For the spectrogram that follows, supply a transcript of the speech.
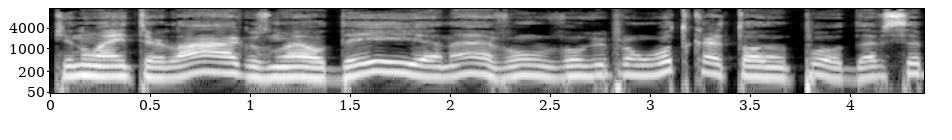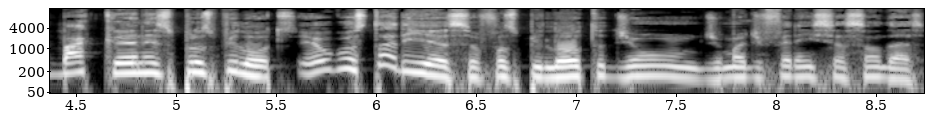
que não é Interlagos, não é aldeia, né? Vão, vão vir para um outro cartódromo. Pô, deve ser bacana isso para os pilotos. Eu gostaria, se eu fosse piloto, de, um, de uma diferenciação dessa.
